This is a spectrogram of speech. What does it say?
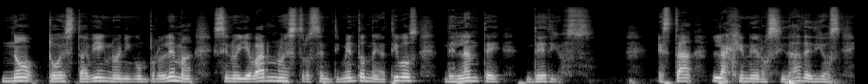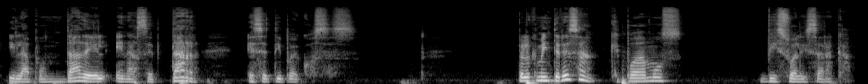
no, todo está bien, no hay ningún problema, sino llevar nuestros sentimientos negativos delante de Dios. Está la generosidad de Dios y la bondad de Él en aceptar ese tipo de cosas. Pero lo que me interesa, que podamos visualizar acá,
